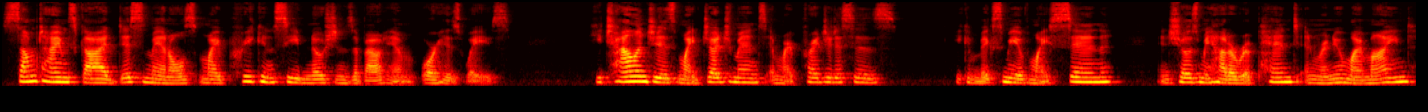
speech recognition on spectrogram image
Sometimes God dismantles my preconceived notions about Him or His ways. He challenges my judgments and my prejudices. He convicts me of my sin and shows me how to repent and renew my mind.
